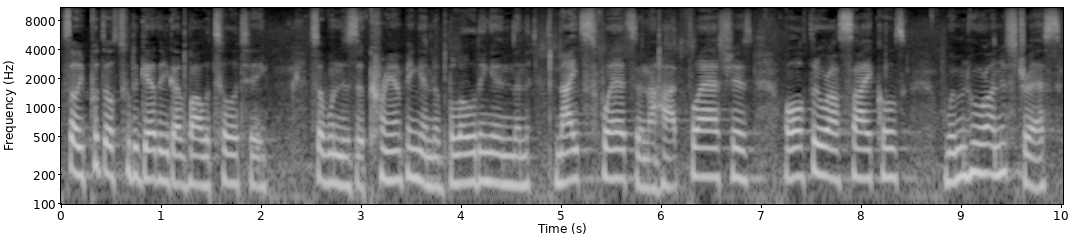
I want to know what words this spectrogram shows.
So you put those two together, you got volatility. So when there's the cramping and the bloating and the night sweats and the hot flashes all through our cycles, women who are under stress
